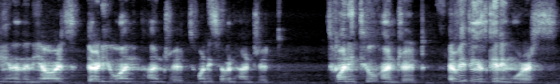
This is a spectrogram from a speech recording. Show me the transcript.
17, and then yards 3,100, 2,700, 2,200. Everything is getting worse.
